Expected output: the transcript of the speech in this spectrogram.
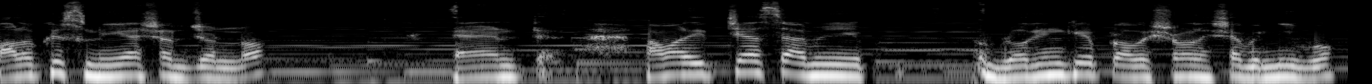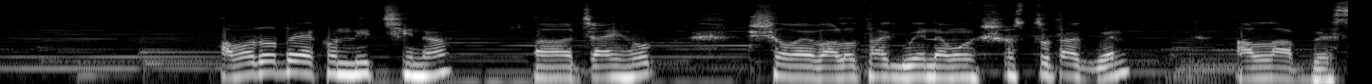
ভালো কিছু নিয়ে আসার জন্য। অ্যান্ড আমার ইচ্ছে আছে আমি ব্লগিংকে প্রফেশনাল হিসাবে নিব। আপাতত এখন নিচ্ছি না। যাই হোক সবাই ভালো থাকবেন এবং সুস্থ থাকবেন। আল্লাহ হাফেজ।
